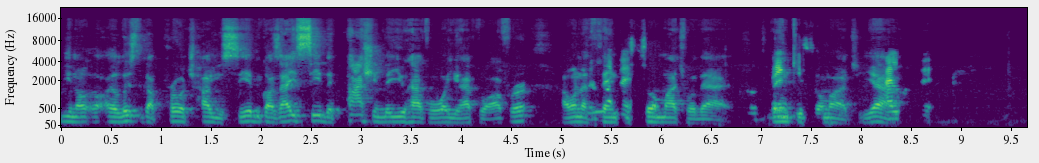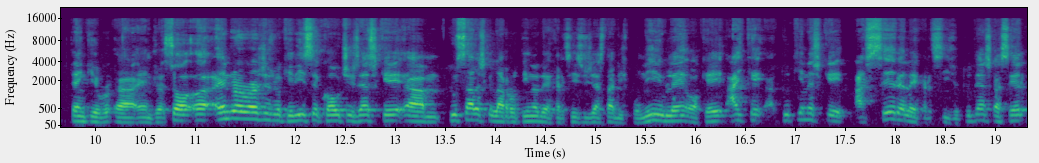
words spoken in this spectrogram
you know, a holistic approach how you see it because I see the passion that you have for what you have to offer. I want to thank you so much for that. So Thank, you. so much. Yeah. I love it. Thank you, uh, Andrea. So, uh, Andrea Rogers lo que dice, coaches, es que um, tú sabes que la rutina de ejercicio ya está disponible, ¿ok? Hay que, tú tienes que hacer el ejercicio, tú tienes que hacer,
